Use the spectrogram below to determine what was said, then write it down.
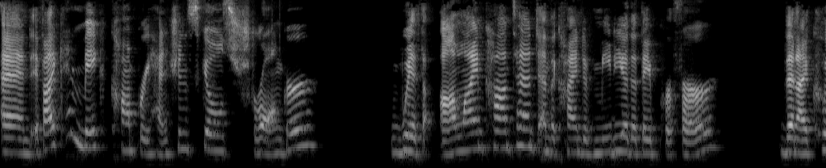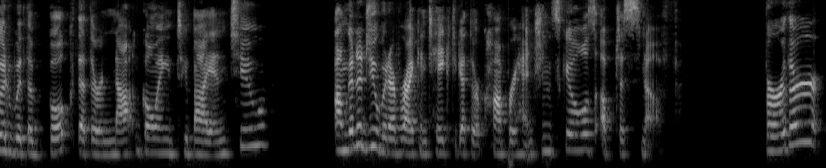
And if I can make comprehension skills stronger with online content and the kind of media that they prefer than I could with a book that they're not going to buy into, I'm going to do whatever I can take to get their comprehension skills up to snuff. Further,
